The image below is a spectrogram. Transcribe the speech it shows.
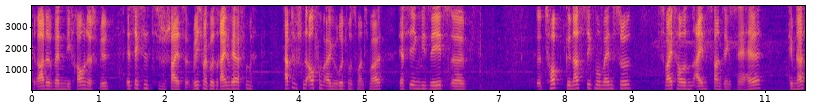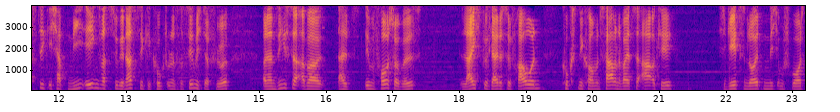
Gerade wenn die Frauen das spielen. Ist sexistische Scheiße. Will ich mal kurz reinwerfen. Habt ihr bestimmt auch vom Algorithmus manchmal, dass ihr irgendwie seht, äh, Top-Gymnastik-Momente 2021. Hä? Gymnastik, ich habe nie irgendwas zu Gymnastik geguckt und interessiere mich dafür. Und dann siehst du aber halt im Vorschaubild leicht bekleidete Frauen, guckst in die Kommentare und dann weißt du, ah, okay, hier geht es den Leuten nicht um Sport.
